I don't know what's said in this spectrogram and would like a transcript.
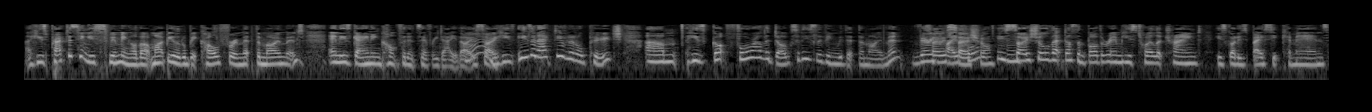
Uh, he's practicing his swimming, although it might be a little bit cold for him at the moment. And he's gaining confidence every day, though. So he's he's an active little pooch. Um, he's got four other dogs that he's living with at the moment. Very So he's social. He's social. That doesn't bother him. He's toilet trained. He's got his basic commands.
